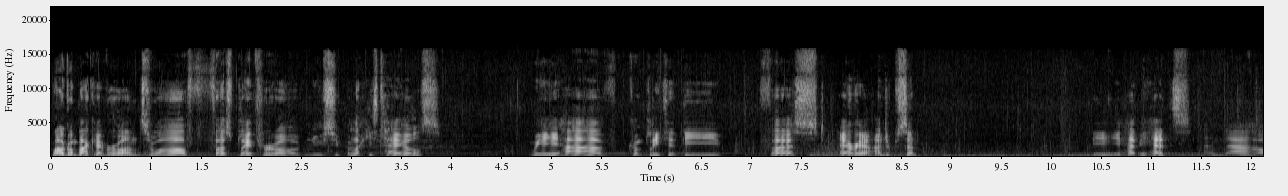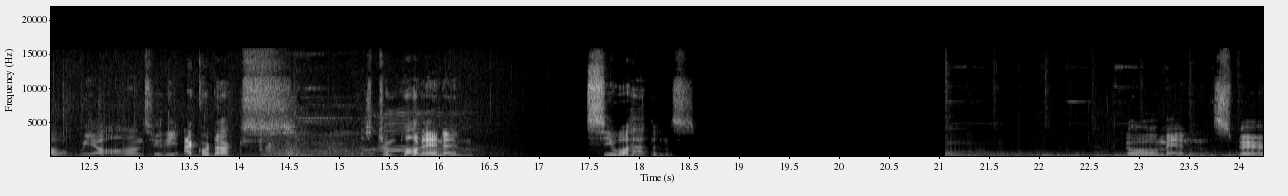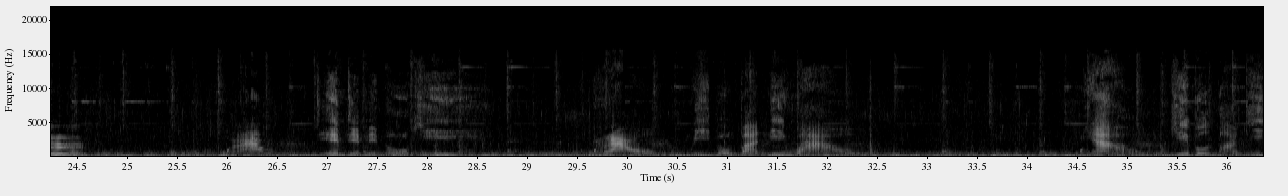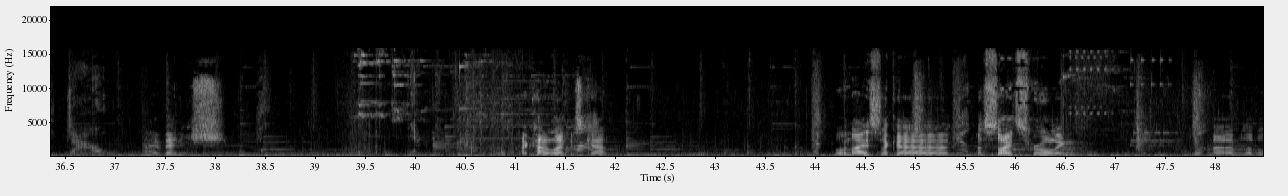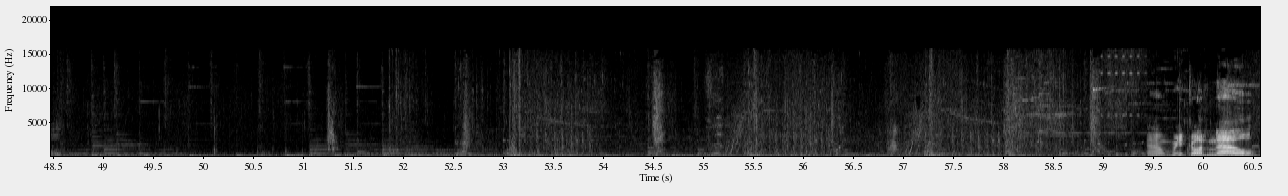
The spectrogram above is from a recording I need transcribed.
Welcome back everyone to our first playthrough of New Super Lucky's Tales. We have completed the first area 100%. The heavy heads and now we are on to the aqueducts. Let's jump on in and see what happens. Oh, mittens, boo. Wow. Dim dim dim okay. Wow. Weeble bunny wow. Meow. Gibble chow. I vanish. I kind of like this cat. Oh, nice, like a a side-scrolling um, level. And we got an L.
